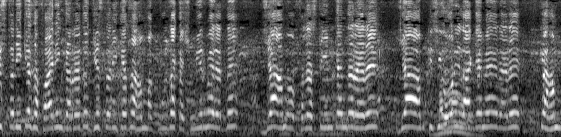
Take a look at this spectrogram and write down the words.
इस तरीके से फायरिंग कर रहे थे जिस तरीके से हम मकबूजा कश्मीर में रहते हैं या हम फलस्तीन के अंदर रह रहे हैं या हम किसी और इलाके में रह रहे हैं कि हम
